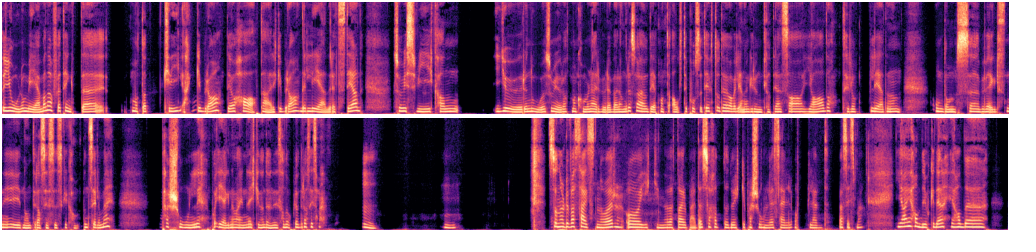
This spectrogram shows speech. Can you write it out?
Det gjorde noe med meg, da, for jeg tenkte på en måte at krig er ikke bra. Det å hate er ikke bra. Det leder et sted. Så hvis vi kan gjøre noe som gjør at man kommer nærmere hverandre, så er jo det på en måte alltid positivt. Og det var vel en av grunnene til at jeg sa ja, da, til å lede den ungdomsbevegelsen i, den antirasistiske kampen, selv om jeg personlig, på egne vegne, ikke nødvendigvis hadde opplevd rasisme. Mm. Mm. Så når du var 16 år og gikk inn i dette arbeidet, så hadde du ikke personlig selv opplevd rasisme? Jeg hadde jo ikke det. Jeg hadde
